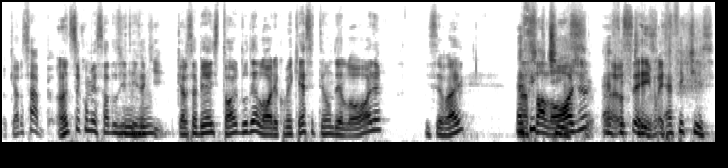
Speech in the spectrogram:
Eu quero saber. Antes de você começar dos itens Uhum. aqui, eu quero saber a história do DeLorean. Como é que é? Você tem um DeLorean e você vai É na sua fictício, loja. É eu sei, mas É fictício.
